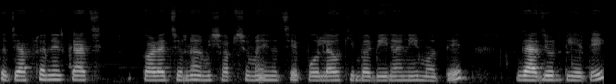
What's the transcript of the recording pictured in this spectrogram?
তো জাফরানের কাজ করার জন্য আমি সবসময় হচ্ছে পোলাও কিংবা বিরিয়ানির মধ্যে গাজর দিয়ে দিই।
